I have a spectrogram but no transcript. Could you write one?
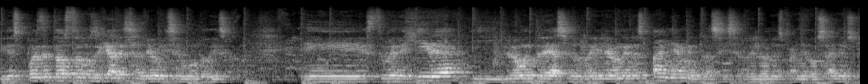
y después de todos estos musicales salió mi segundo disco. Eh, estuve de gira y luego entré a hacer El Rey León en España, mientras hice El Rey León en España dos años,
